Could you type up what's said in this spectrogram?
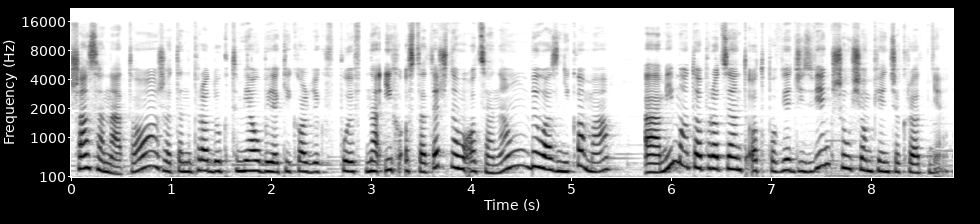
Szansa na to, że ten produkt miałby jakikolwiek wpływ na ich ostateczną ocenę, była znikoma, a mimo to procent odpowiedzi zwiększył się pięciokrotnie.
